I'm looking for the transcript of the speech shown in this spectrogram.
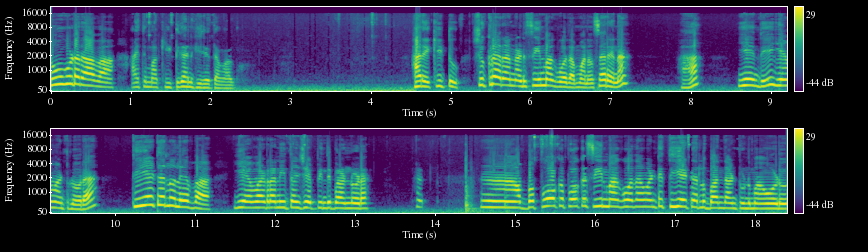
నువ్వు కూడా రావా? అయితే మా కిట్టుగానికి చేద్దాం మాకు అరే కిట్టు శుక్రవారం నాడు సినిమాకి పోదాం మనం సరేనా? ఏంది? ఏమంటున్నావురా? థియేటర్లో లేవా? ఎవడ్రా నీతో చెప్పింది బండోడా? అబ్బా పోక పోక సినిమాకి పోదాం అంటే థియేటర్లు బంద్ అంటుండు మా వాడు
